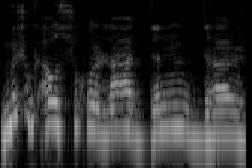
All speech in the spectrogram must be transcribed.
Mischung aus Schokoladen, dra-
